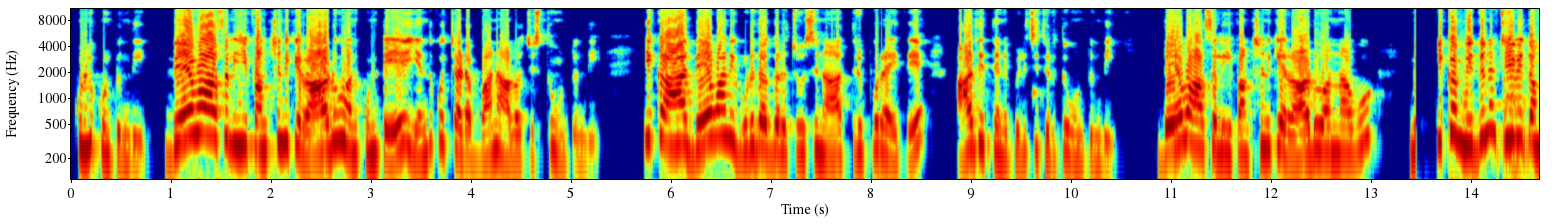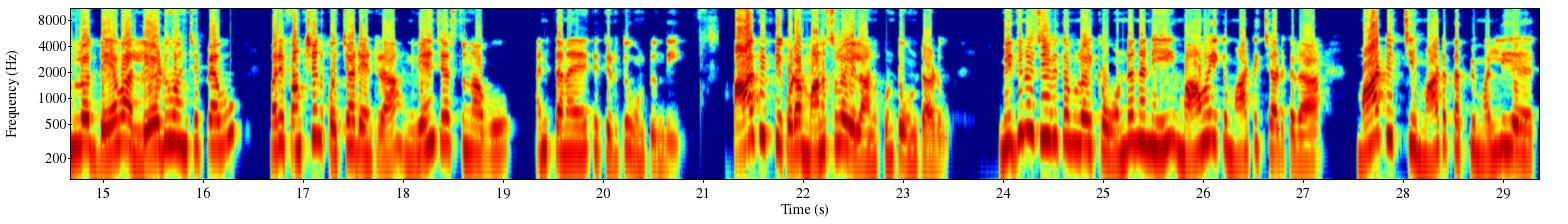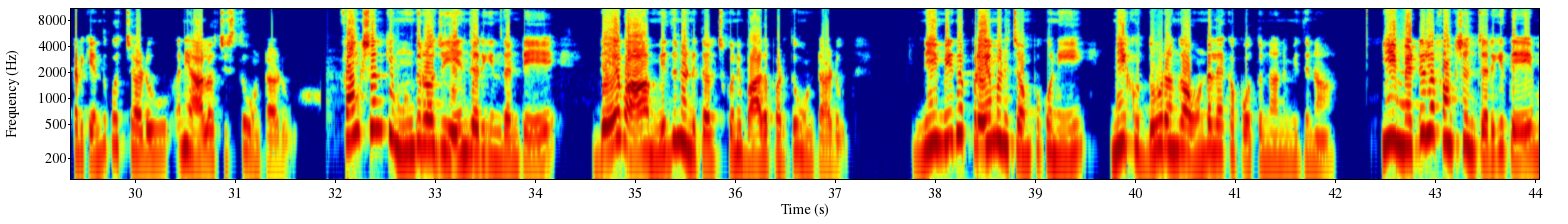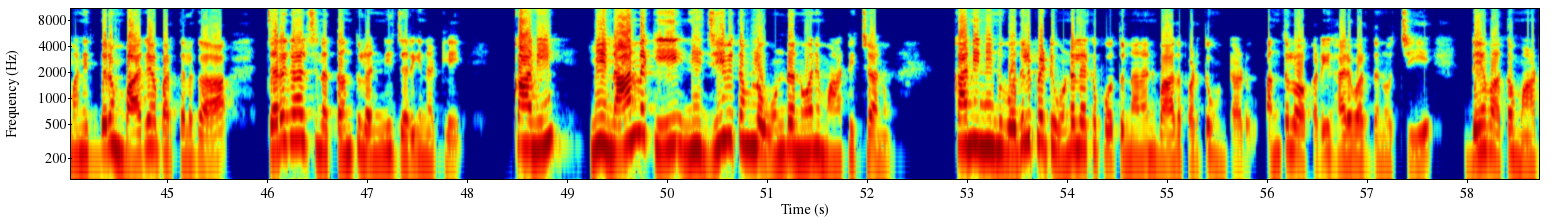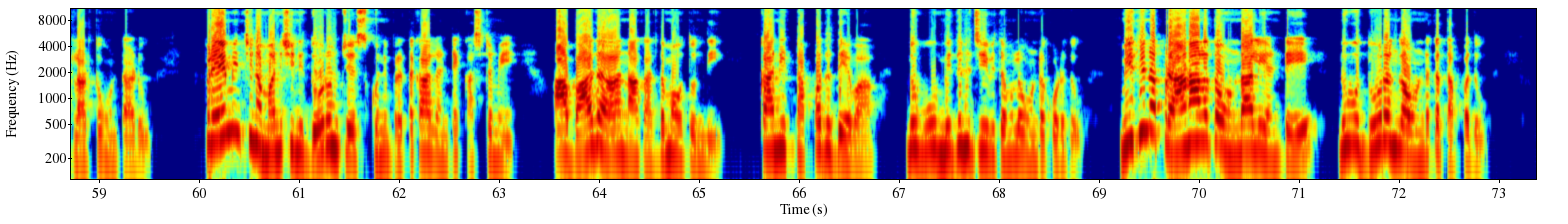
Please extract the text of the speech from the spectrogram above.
కుళ్ళుకుంటుంది. దేవా అసలు ఈ ఫంక్షన్కి రాడు అనుకుంటే ఎందుకు వచ్చాడబ్బా అని ఆలోచిస్తూ ఉంటుంది. ఇక దేవాని గుడి దగ్గర చూసిన త్రిపుర అయితే ఆదిత్యని పిలిచి తిడుతూ ఉంటుంది. దేవా అసలు ఈ ఫంక్షన్కి రాడు అన్నావు? ఇక మిథున జీవితంలో దేవా లేడు అని చెప్పావు? మరి ఫంక్షన్కి వచ్చాడేంట్రా? నువ్వేం చేస్తున్నావు? అని తనైతే తిడుతూ ఉంటుంది. ఆదిత్య కూడా మనసులో ఇలా అనుకుంటూ ఉంటాడు. మిథున జీవితంలో ఇక ఉండనని మామయ్యకి మాటిచ్చాడు కదా మాటిచ్చి మాట తప్పి మళ్ళీ ఎక్కడికి ఎందుకు వచ్చాడు అని ఆలోచిస్తూ ఉంటాడు. ఫంక్షన్కి ముందు రోజు ఏం జరిగిందంటే దేవ మిథునని తలుచుకొని బాధపడుతూ ఉంటాడు. నీ మీద ప్రేమని చంపుకుని నీకు దూరంగా ఉండలేకపోతున్నాను మిథున. ఈ మెట్టెల ఫంక్షన్ జరిగితే మనిద్దరం భార్యాభర్తలుగా జరగాల్సిన తంతులన్నీ జరిగినట్లే. కాని మీ నాన్నకి నీ జీవితంలో ఉండను అని మాటిచ్చాను. కానీ నిన్ను వదిలిపెట్టి ఉండలేకపోతున్నానని బాధపడుతూ ఉంటాడు. అంతలో అక్కడి హరివర్ధన్ వచ్చి దేవాతో మాట్లాడుతూ ఉంటాడు. ప్రేమించిన మనిషిని దూరం చేసుకుని బ్రతకాలంటే కష్టమే. ఆ బాధ నాకు అర్థమవుతుంది. కానీ తప్పదు దేవా నువ్వు మిథున జీవితంలో ఉండకూడదు. మిథున ప్రాణాలతో ఉండాలి అంటే నువ్వు దూరంగా ఉండక తప్పదు.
